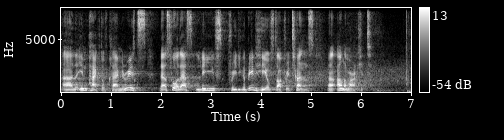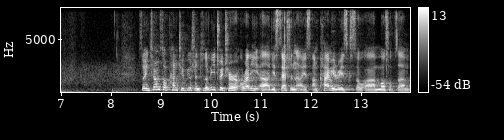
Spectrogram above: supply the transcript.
uh, the impact of climate risks. Therefore, that leaves predictability of stock returns uh, on the market. So in terms of contribution to the literature, already uh, this session uh, is on climate risk, so uh, most of the,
